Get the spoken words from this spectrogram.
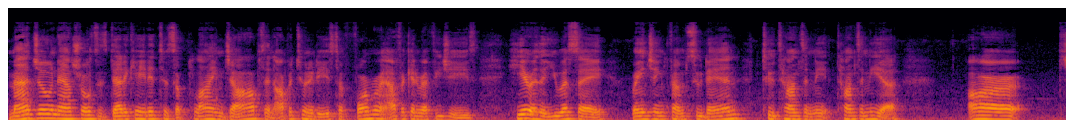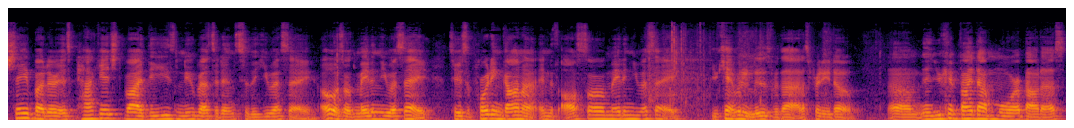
Majo Naturals is dedicated to supplying jobs and opportunities to former African refugees here in the USA, ranging from Sudan to Tanzania. Our shea butter is packaged by these new residents to the USA. Oh, so it's made in the USA. So you're supporting Ghana and it's also made in USA. You can't really lose with that. That's pretty dope. Um, and you can find out more about us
